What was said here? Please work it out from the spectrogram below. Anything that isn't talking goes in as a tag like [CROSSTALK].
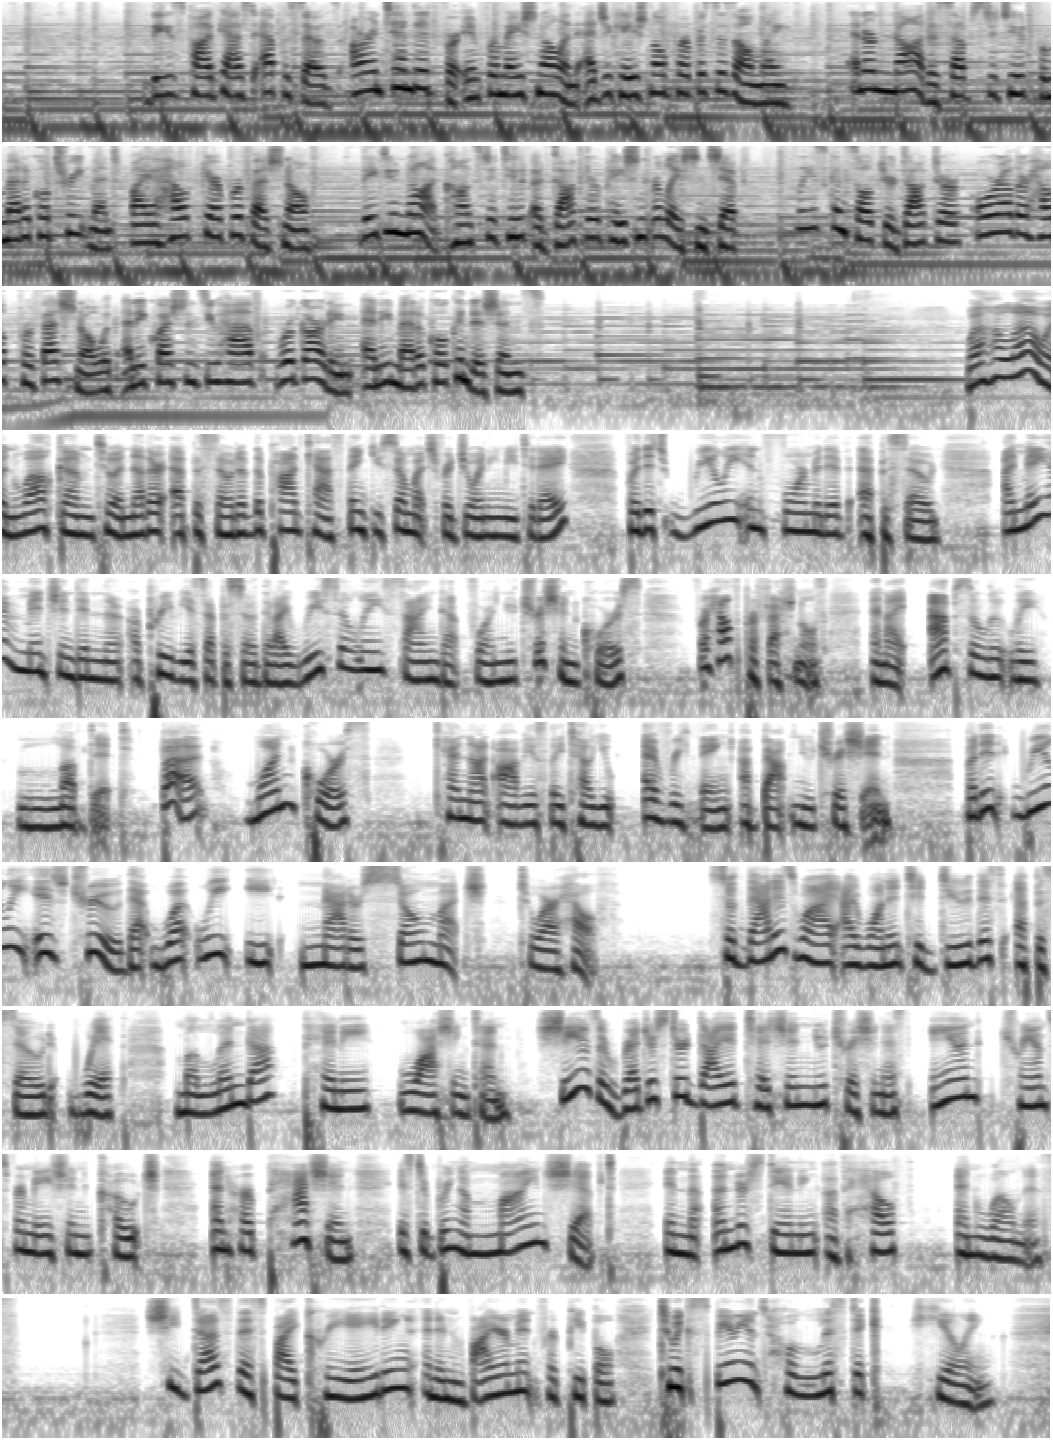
These podcast episodes are intended for informational and educational purposes only and are not a substitute for medical treatment by a healthcare professional. They do not constitute a doctor patient relationship. Please consult your doctor or other health professional with any questions you have regarding any medical conditions. Well, hello and welcome to another episode of the podcast. Thank you so much for joining me today for this really informative episode. I may have mentioned in the, a previous episode that I recently signed up for a nutrition course for health professionals, and I absolutely loved it. But one course cannot obviously tell you everything about nutrition. But it really is true that what we eat matters so much to our health. So that is why I wanted to do this episode with Melinda Penny Washington. She is a registered dietitian, nutritionist, and transformation coach, and her passion is to bring a mind shift in the understanding of health and wellness. She does this by creating an environment for people to experience holistic healing.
